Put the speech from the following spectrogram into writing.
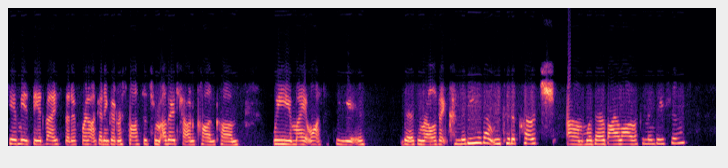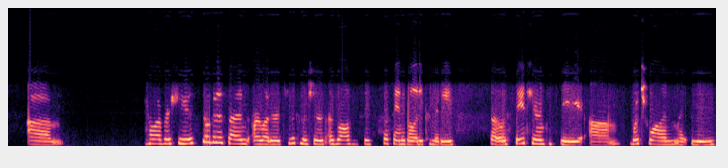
gave me the advice that if we're not getting good responses from other town concoms, we might want to see if there's a relevant committee that we could approach um, with our bylaw recommendations. Um, however, she is still going to send our letter to the commissioners as well as the sustainability committee. So stay tuned to see um, which one might be,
